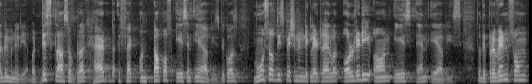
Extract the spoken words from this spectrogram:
albuminuria. But this class of drug had the effect on top of ACE and ARBs because most of these patients in DECLARE trial were already on ACE and ARBs. So they prevent from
